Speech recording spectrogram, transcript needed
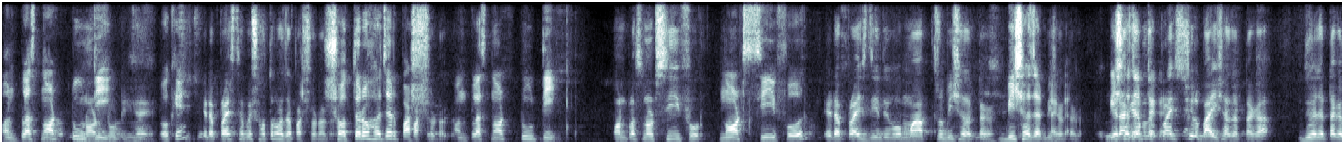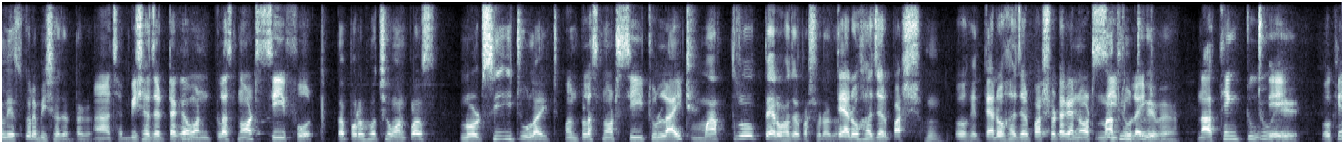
two Nord T 2T, হ্যাঁ। ওকে এটা প্রাইস থাকবে সতেরো হাজার পাঁচশো টাকা। সতেরো হাজার পাঁচশো। টাকা। OnePlus Nord C four Nord C four এটা প্রাইস দিয়ে দেবো মাত্র বিশ হাজার টাকা। বিশ হাজার বিশ টাকা। হাজার টাকা প্রাইস ছিল বাইশ হাজার টাকা। দুই হাজার টাকা লেস করে বিশ হাজার টাকা। আচ্ছা বিশ হাজার টাকা ওয়ান প্লাস নট সি ফোর তারপরে হচ্ছে two Lite OnePlus Nord C two Lite মাত্র তেরো হাজার পাঁচশো টাকা। তেরো হাজার পাঁচশো। ওকে তেরো হাজার পাঁচশো টাকা Nord C Nothing two two Lite Nothing two A 2A okay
